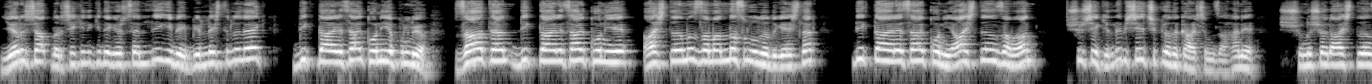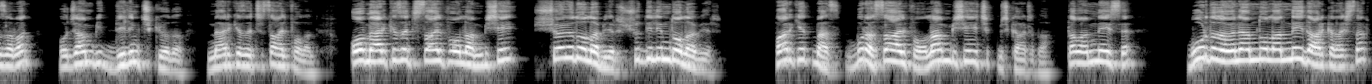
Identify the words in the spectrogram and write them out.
yarıçapları şekil 2'de gösterildiği gibi birleştirilerek dik dairesel konu yapılıyor. Zaten dik dairesel konuyu açtığımız zaman nasıl oluyordu gençler? Dik dairesel konuyu açtığın zaman şu şekilde bir şey çıkıyordu karşımıza. Hani şunu şöyle açtığın zaman hocam bir dilim çıkıyordu. Merkez açısı alfa olan. O merkez açısı alfa olan bir şey şöyle de olabilir. Şu dilim de olabilir. Fark etmez. Burası alfa olan bir şey çıkmış karşıma. Tamam neyse. Burada da önemli olan neydi arkadaşlar?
